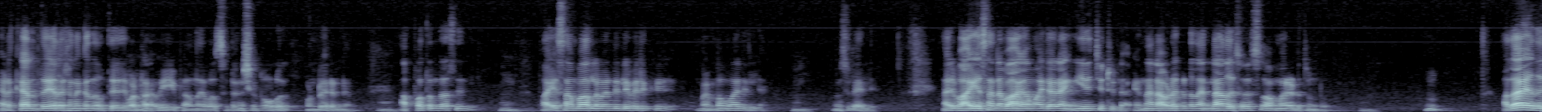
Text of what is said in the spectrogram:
ഇടക്കാലത്ത് ഇലക്ഷനൊക്കെ നിർത്തിവെച്ച് പട്ട ഈ പറഞ്ഞ റെസിഡൻഷ്യൽ റോൾ കൊണ്ടുവരേണ്ടത്. അപ്പോഴത്തെ എന്താ സ്ഥിതി? പൈസാൻ പാകിസ്ഥാൻ പാർലമെന്റിൽ ഇവർക്ക് മെമ്പർമാരില്ല. മനസ്സിലായില്ലേ? അവർ പാകിസ്ഥാന്റെ ഭാഗമായിട്ട് അവർ അംഗീകരിച്ചിട്ടില്ല. എന്നാൽ അവിടെ കിട്ടുന്ന എല്ലാ റിസോഴ്സും അവന്മാരെടുത്തുണ്ട്. അതായത്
